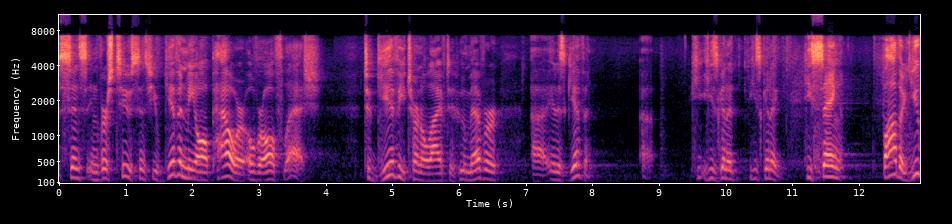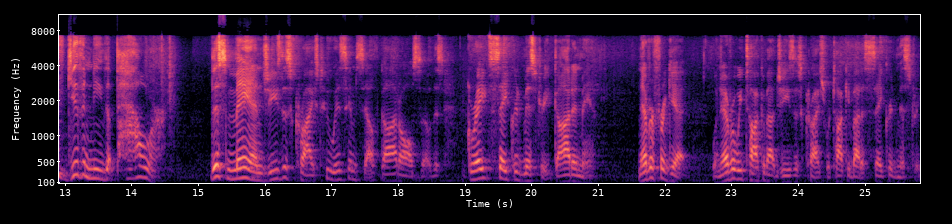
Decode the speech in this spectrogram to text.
since in verse 2, since you've given me all power over all flesh, to give eternal life to whomever uh, it is given. Uh, he, he's going to, he's going to, he's saying, Father, you've given me the power. This man, Jesus Christ, who is himself God also, this great sacred mystery, God and man. Never forget, Whenever we talk about Jesus Christ, we're talking about a sacred mystery.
